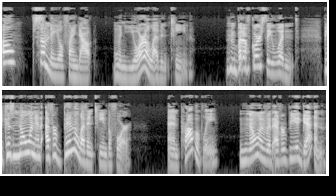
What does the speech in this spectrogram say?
Oh, someday you'll find out when you're eleventeen. but of course they wouldn't, because no one had ever been eleventeen before. And probably no one would ever be again.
